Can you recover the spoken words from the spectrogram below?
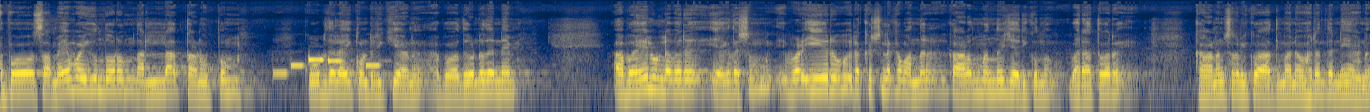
അപ്പോൾ സമയം വൈകുന്തോറും നല്ല തണുപ്പും കൂടുതലായിക്കൊണ്ടിരിക്കുകയാണ്. അപ്പോൾ അതുകൊണ്ട് തന്നെ അഭയയിലുള്ളവർ ഏകദേശം ഇവ ഈ ഒരു ലൊക്കേഷനിലൊക്കെ വന്ന് കാണുമെന്ന് വിചാരിക്കുന്നു. വരാത്തവർ കാണാൻ ശ്രമിക്കുക. അതിമനോഹരം തന്നെയാണ്.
